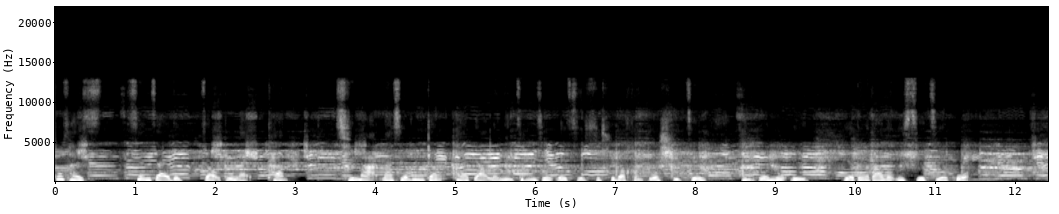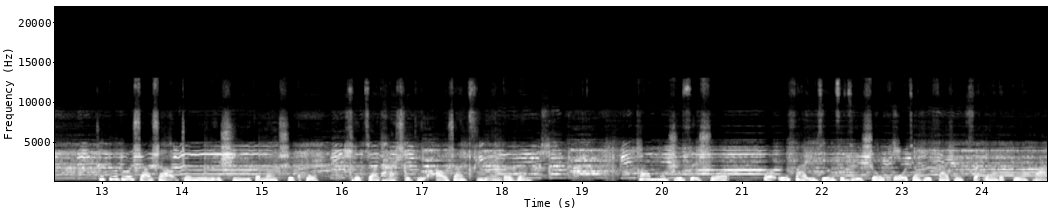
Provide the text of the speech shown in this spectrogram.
都从现在的角度来看，起码那些文章代表了你曾经为此付出了很多时间、很多努力，也得到了一些结果。这多多少少证明你是一个能吃苦。却脚踏实地熬上几年的人。高木直子说：“我无法预见自己生活将会发生怎样的变化，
